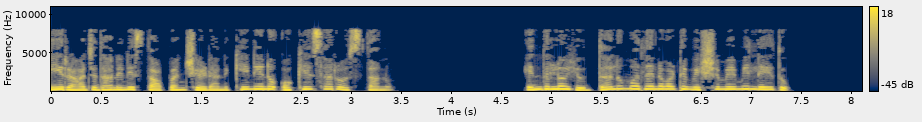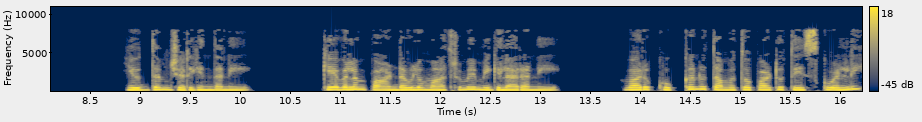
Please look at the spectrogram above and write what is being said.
ఈ రాజధానిని స్థాపన చేయడానికి నేను ఒకేసారి వస్తాను. ఇందులో యుద్ధాలు మొదలైన వాటి విషయమేమీ లేదు. యుద్ధం జరిగిందని కేవలం పాండవులు మాత్రమే మిగిలారని వారు కుక్కను తమతో పాటు తీసుకువెళ్ళి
